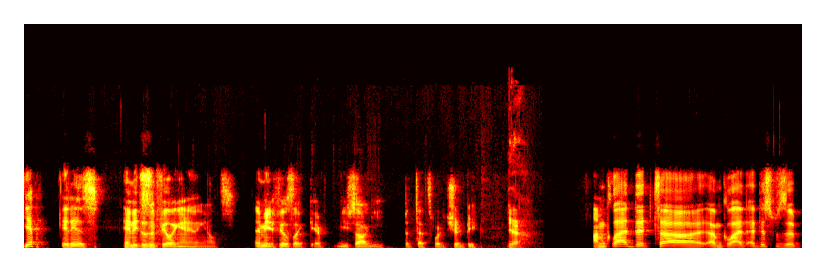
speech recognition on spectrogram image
Yep, it is, and it doesn't feel like anything else. I mean, it feels like Usagi, but that's what it should be. Yeah, I'm glad that uh, I'm glad that this was a,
